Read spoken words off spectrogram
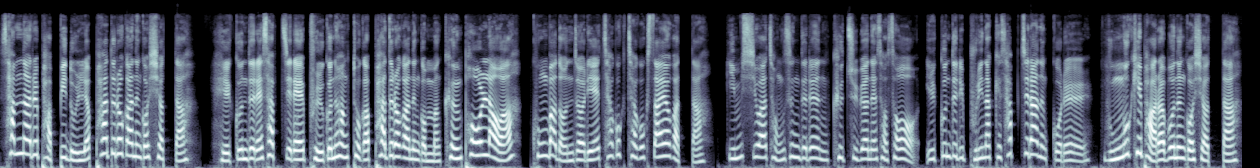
삼나를 바삐 놀려 파들어가는 것이었다. 일꾼들의 삽질에 붉은 황토가 파들어가는 것만큼 퍼올라와 콩밭 언저리에 차곡차곡 쌓여갔다. 임 씨와 정승들은 그 주변에 서서 일꾼들이 불이 나게 삽질하는 꼴을 묵묵히 바라보는 것이었다.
